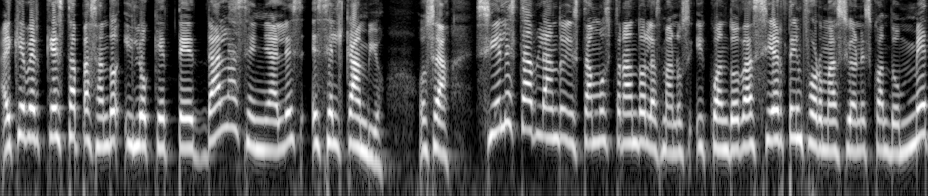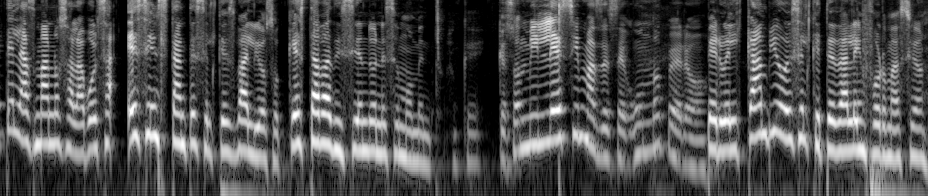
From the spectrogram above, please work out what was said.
hay que ver qué está pasando y lo que te da las señales es el cambio. O sea, si él está hablando y está mostrando las manos y cuando da cierta información es cuando mete las manos a la bolsa, ese instante es el que es valioso. ¿Qué estaba diciendo en ese momento? Que son milésimas de segundo, pero... Pero el cambio es el que te da la información.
